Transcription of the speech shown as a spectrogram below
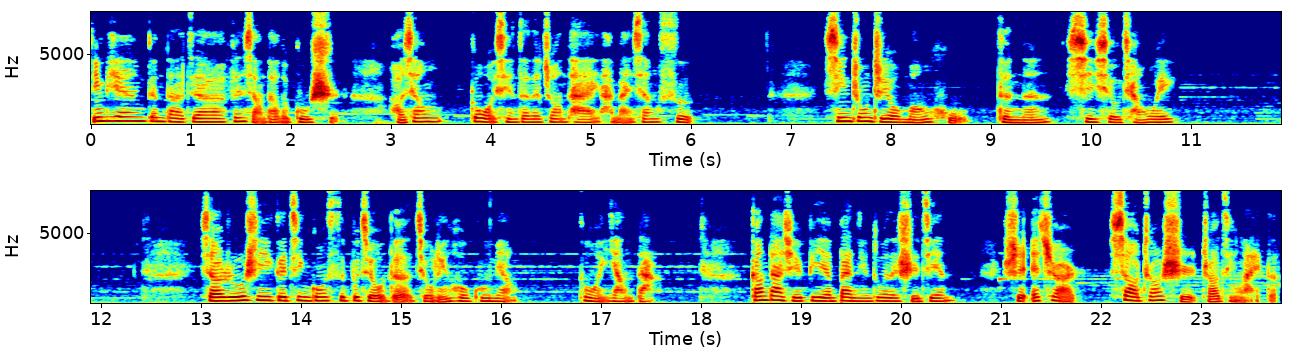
今天跟大家分享到的故事，好像跟我现在的状态还蛮相似。心中只有猛虎，怎能细嗅蔷薇？小茹是一个进公司不久的九零后姑娘，跟我一样大，刚大学毕业半年多的时间，是 HR 校招时招进来的。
